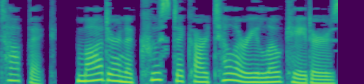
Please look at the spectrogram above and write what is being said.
Topic. Modern acoustic artillery locators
